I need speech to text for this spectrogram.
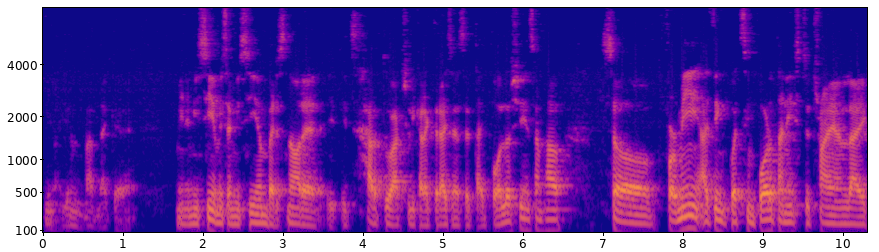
you know, you don't have like a I mean, a museum is a museum, but it's not a, it's hard to actually characterize as a typology somehow. So for me, I think what's important is to try and like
